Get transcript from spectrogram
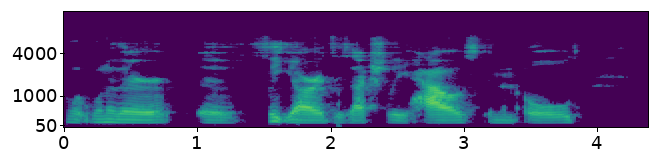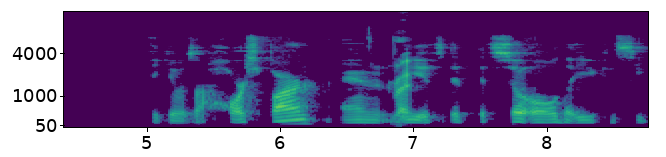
one of their uh, fleet yards is actually housed in an old I think it was a horse barn, and right. it's it, it's so old that you can see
